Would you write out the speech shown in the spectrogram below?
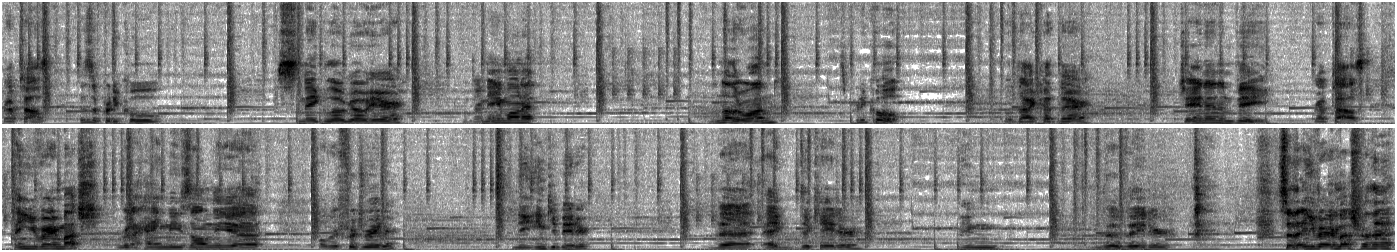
reptiles. This is a pretty cool snake logo here with their name on it. Another one. It's pretty cool. Little die cut there. J and N and V reptiles. Thank you very much. We're gonna hang these on the uh, old refrigerator, the incubator, the egg decator, in the Vader. so thank you very much for the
